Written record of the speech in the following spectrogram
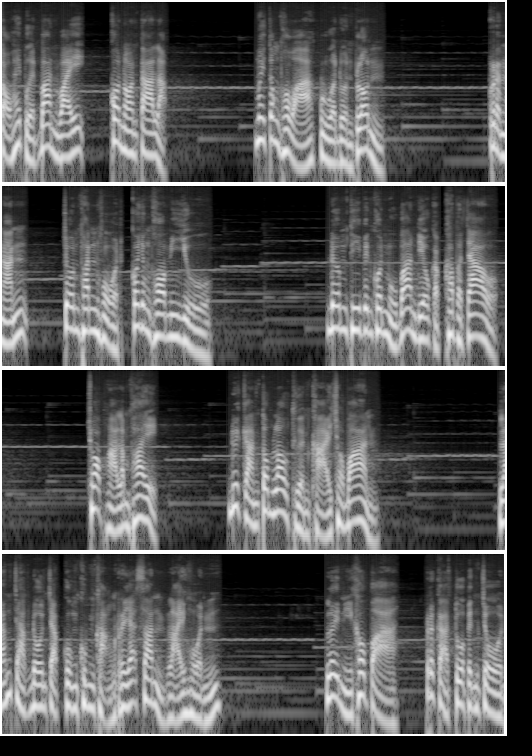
ต่อให้เปิดบ้านไว้ก็นอนตาหลับ ไม่ต้องผวากลัวโดนปล้น กระนั้นโจรพันโหดก็ยังพอมีอยู่ เดิมทีเป็นคนหมู่บ้านเดียวกับข้าพเจ้า ชอบหาลำไพ่ด้วยการต้มเหล้าเถื่อนขายชาวบ้าน หลังจากโดนจับกลุ่มคุมขังระยะสั้นหลายหน เลยหนีเข้าป่าประกาศตัวเป็นโจร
